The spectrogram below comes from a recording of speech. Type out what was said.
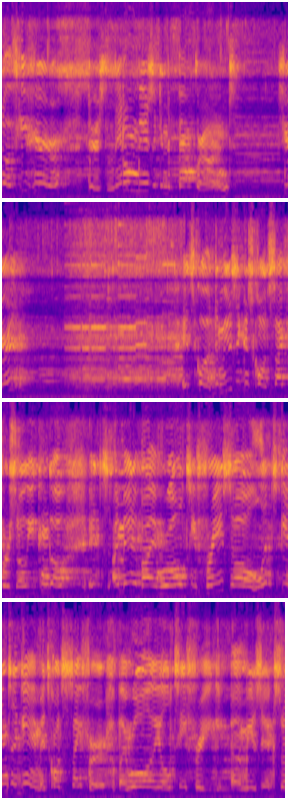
So if you hear there's little music in the background, called Cipher, so you can go. It's I made it by royalty free, so let's get into the game. It's called Cipher by royalty free uh, music. So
